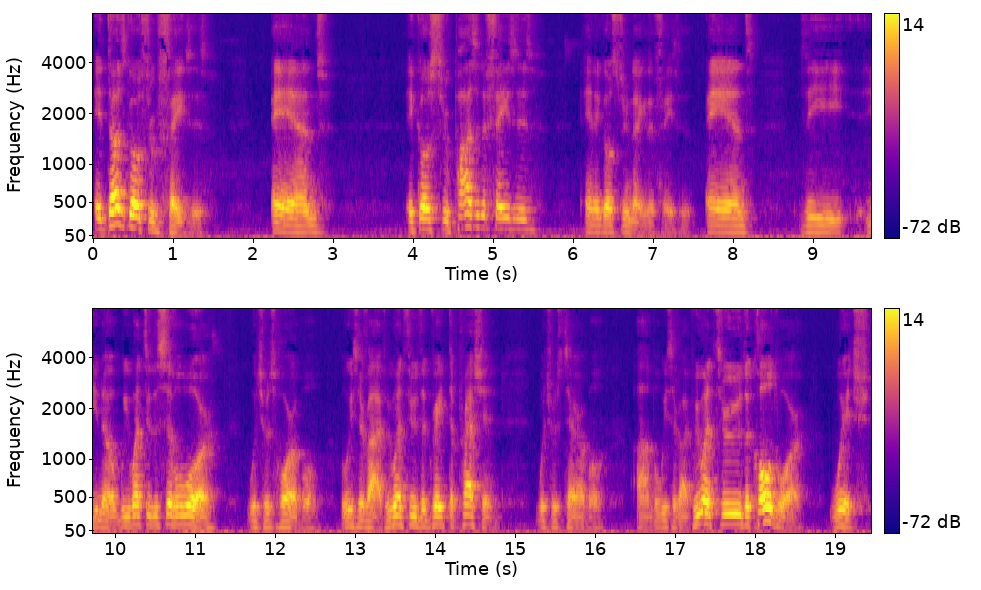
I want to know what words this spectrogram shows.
it does go through phases, and it goes through positive phases and it goes through negative phases. And the you know we went through the Civil War, which was horrible, but we survived. We went through the Great Depression, which was terrible, uh, but we survived. We went through the Cold War, which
